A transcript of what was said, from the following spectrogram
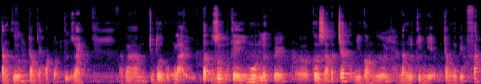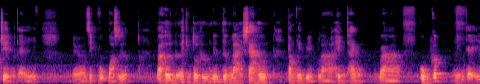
tăng cường trong cái hoạt động tự doanh và chúng tôi cũng lại tận dụng cái nguồn lực về ờ, cơ sở vật chất cũng như con người, năng lực kinh nghiệm trong cái việc phát triển cái ờ, dịch vụ bảo dưỡng và hơn nữa chúng tôi hướng đến tương lai xa hơn trong cái việc là hình thành và cung cấp những cái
